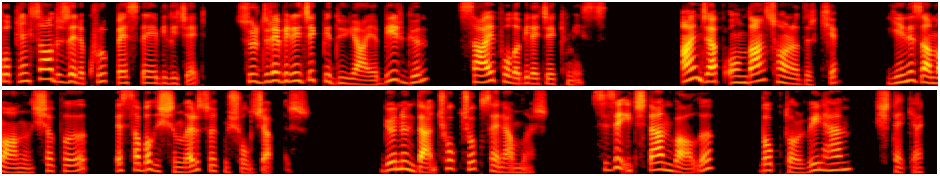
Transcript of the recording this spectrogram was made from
toplumsal düzeni kurup besleyebilecek, sürdürebilecek bir dünyaya bir gün sahip olabilecek miyiz? Ancak ondan sonradır ki yeni zamanın şafağı ve sabah ışınları sökmüş olacaktır. Gönülden çok çok selamlar. Size içten bağlı Doktor Wilhelm Stecker.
